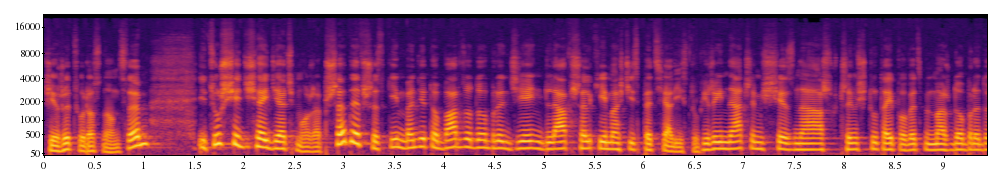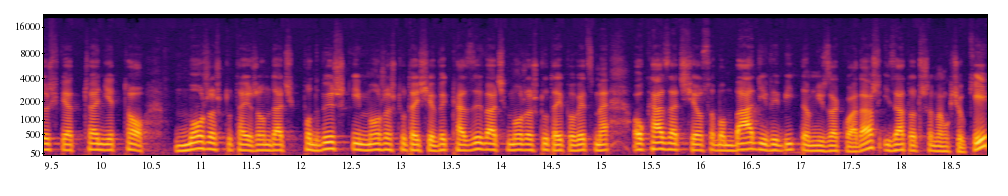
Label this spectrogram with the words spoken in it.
księżycu rosnącym. I cóż się dzisiaj dziać może? Przede wszystkim będzie to bardzo dobry dzień dla wszelkiej maści specjalistów. Jeżeli na czymś się znasz, w czymś tutaj powiedzmy masz dobre doświadczenie, to możesz tutaj żądać podwyżki, możesz tutaj się wykazywać, możesz tutaj powiedzmy okazać się osobą bardziej wybitną niż zakładasz i za to trzymam kciuki.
